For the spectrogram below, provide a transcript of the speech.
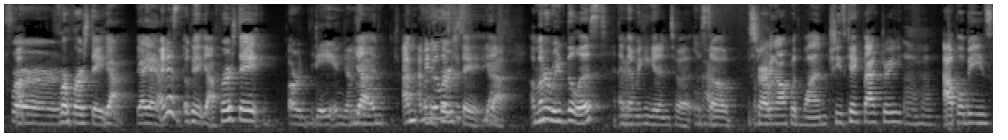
For for first date. yeah, yeah, yeah, yeah. I guess okay, yeah, first date. or date in general. Yeah, I'm. I mean, okay, the first is- date. yes. Yeah, I'm gonna read the list and Okay. then we can get into it. Okay. So starting off with one Cheesecake Factory, Mm-hmm. Applebee's,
